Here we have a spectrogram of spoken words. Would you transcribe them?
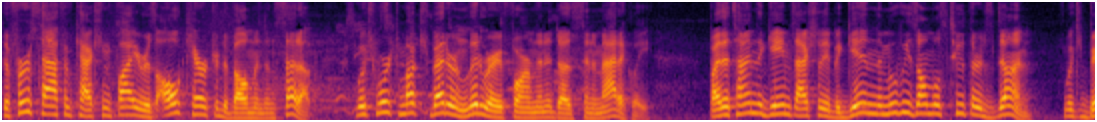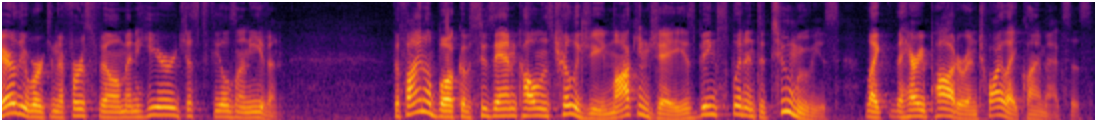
The first half of Catching Fire is all character development and setup, which worked much better in literary form than it does cinematically. By the time the games actually begin, the movie's almost two-thirds done, which barely worked in the first film and here just feels uneven. The final book of Suzanne Collins' trilogy, Mockingjay, is being split into two movies, like the Harry Potter and Twilight climaxes.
